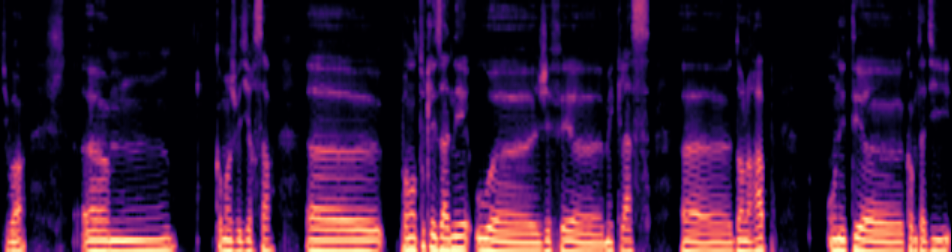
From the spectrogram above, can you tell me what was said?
tu vois. Euh, comment je vais dire ça? Euh, Pendant toutes les années où euh, j'ai fait mes classes dans le rap, on était, euh, comme tu as dit,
